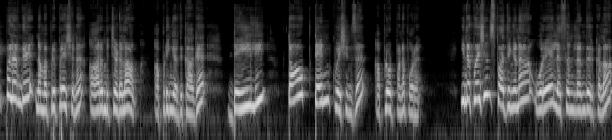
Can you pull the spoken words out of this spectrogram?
இப்போலேருந்தே நம்ம ப்ரிப்ரேஷனை ஆரம்பிச்சிடலாம். அப்படிங்கிறதுக்காக டெய்லி டாப் டென் கொஷின்ஸை அப்லோட் பண்ண போகிறேன் இந்த கொஷின்ஸ் பார்த்தீங்கன்னா ஒரே லெசன்லேருந்து இருக்கலாம்.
